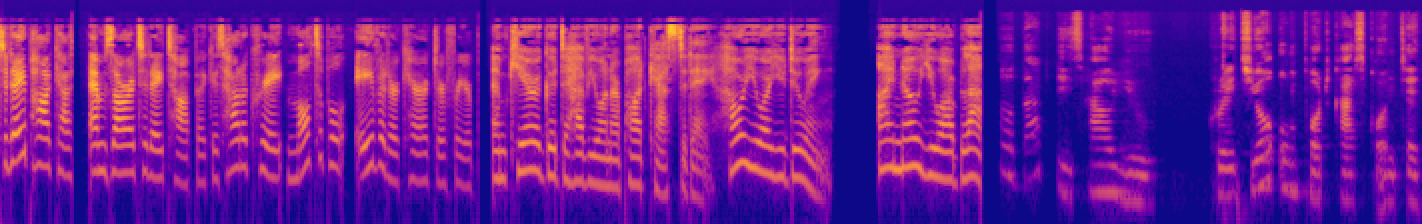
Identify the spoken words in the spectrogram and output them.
Today podcast, Mzara today topic is how to create multiple avatar character for your I'm Kiara, good to have you on our podcast today. How are you are you doing? I know you are black. So that is how you create your own podcast content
